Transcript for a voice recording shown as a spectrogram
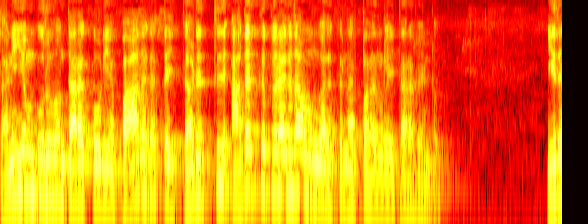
சனியும் குருவும் தரக்கூடிய பாதகத்தை தடுத்து அதற்கு பிறகுதான் உங்களுக்கு நற்பலன்களை தர வேண்டும். இதை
